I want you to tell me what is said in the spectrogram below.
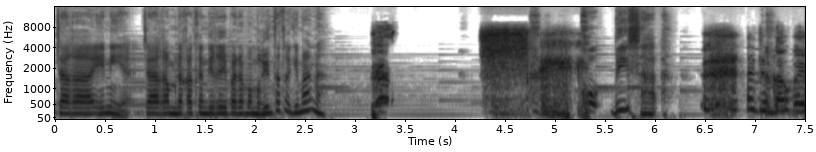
cara ini ya, cara mendekatkan diri pada pemerintah atau gimana? Kok bisa? Aja Tapi-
